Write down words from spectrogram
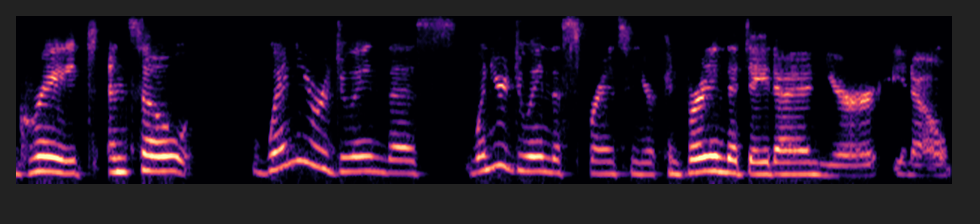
Great. And so when you're doing this, when you're doing the sprints and you're converting the data and you're, you know,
